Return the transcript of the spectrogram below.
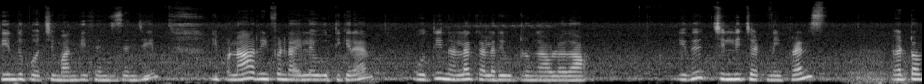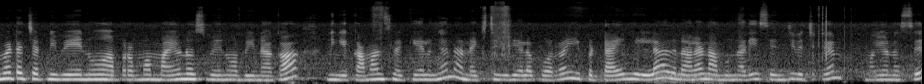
தீந்து போச்சு மந்தி செஞ்சு செஞ்சு. இப்போ நான் ரீஃபண்ட் ஆயிலே ஊற்றிக்கிறேன் ஊற்றி நல்லா கிளறி விட்ருங்க அவ்வளோதான். இது chilli chutney friends tomato chutney வேணும் அப்புறமா மயோனஸ் வேணும் அப்படின்னாக்கா நீங்கள் கமெண்ட்ஸில் கேளுங்க. நான் நெக்ஸ்ட் வீடியோவில் போடுறேன். இப்போ டைம் இல்லை அதனால் நான் முன்னாடியே செஞ்சு வச்சுக்கிறேன் மயோனஸ்ஸு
